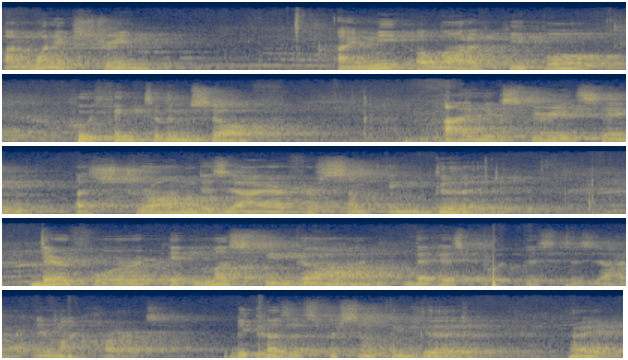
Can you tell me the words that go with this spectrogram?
on one extreme, I meet a lot of people who think to themselves, I'm experiencing a strong desire for something good. Therefore, it must be God that has put this desire in my heart because it's for something good, right?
